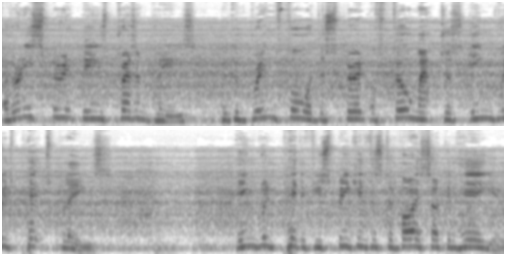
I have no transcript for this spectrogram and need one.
Are there any spirit beings present, please, who can bring forward the spirit of film actress Ingrid Pitt, please? Ingrid Pitt, if you speak into this device, I can hear you.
